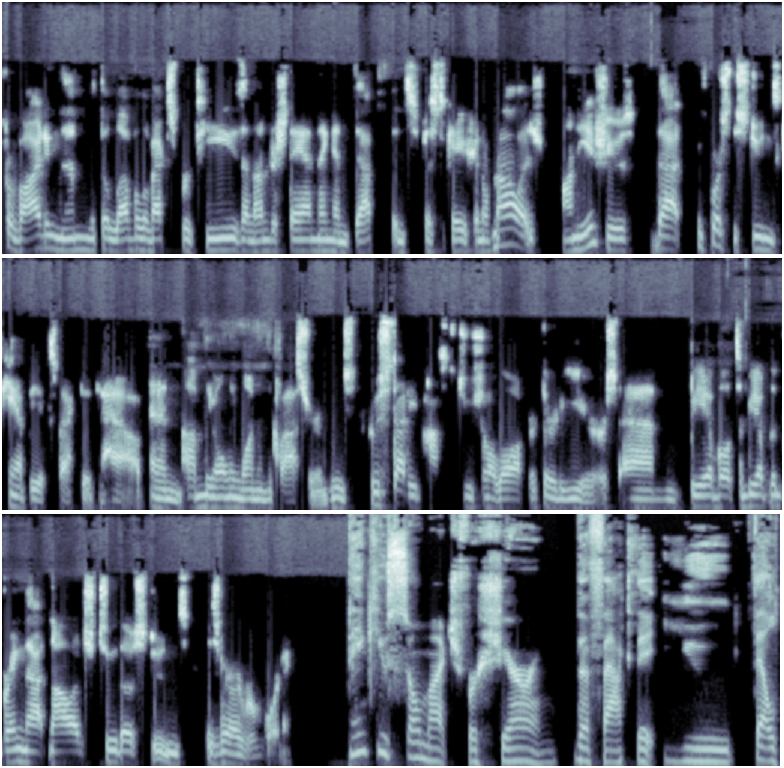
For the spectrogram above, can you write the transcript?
providing them with the level of expertise and understanding and depth and sophistication of knowledge on the issues that, of course, the students can't be expected to have. And I'm the only one in the classroom who's who studied constitutional law for 30 years, and be able to be able to bring that knowledge to those students is very rewarding. Thank you so much for sharing the fact that you felt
